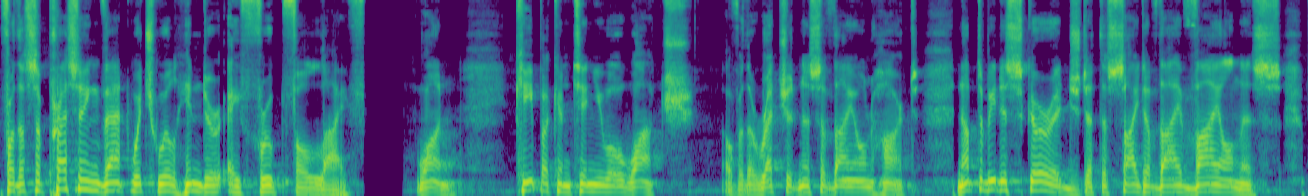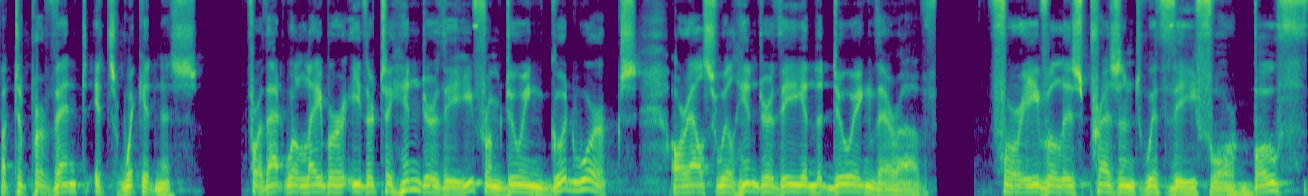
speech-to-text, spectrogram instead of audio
for the suppressing that which will hinder a fruitful life. 1. Keep a continual watch over the wretchedness of thy own heart, not to be discouraged at the sight of thy vileness, but to prevent its wickedness. For that will labor either to hinder thee from doing good works, or else will hinder thee in the doing thereof. For evil is present with thee for both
